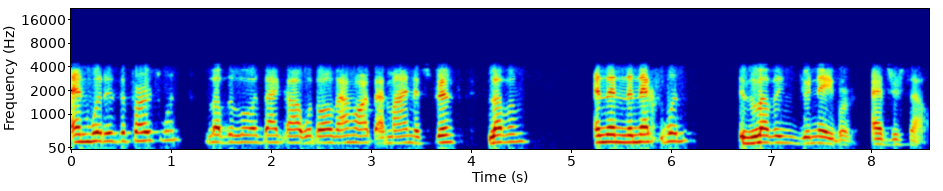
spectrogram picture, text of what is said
And what is the first one? Love the Lord thy God with all thy heart, thy mind, thy strength. Love him. And then the next one is loving your neighbor as yourself.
